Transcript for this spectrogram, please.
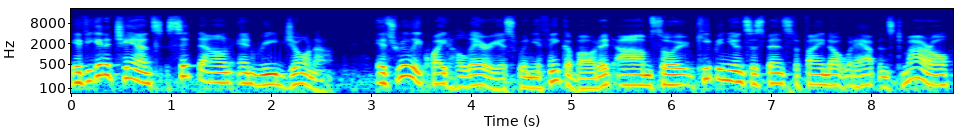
If you get a chance, sit down and read Jonah. It's really quite hilarious when you think about it. Um, so, keeping you in suspense to find out what happens tomorrow.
